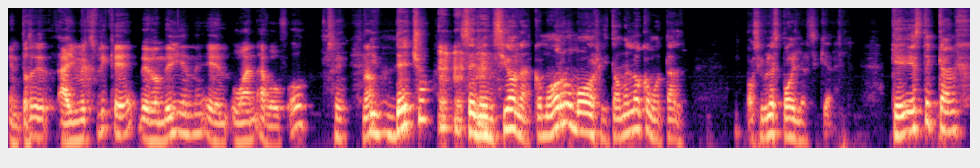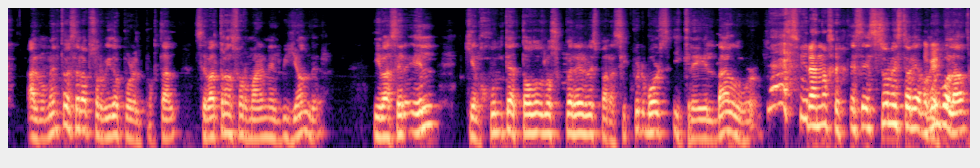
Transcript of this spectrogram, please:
Entonces ahí me expliqué de dónde viene el One Above All, Sí. ¿no? Y de hecho, se menciona como rumor, y tómenlo como tal, posible spoiler si quieren, que este Kang, al momento de ser absorbido por el portal, se va a transformar en el Beyonder. Y va a ser él quien junte a todos los superhéroes para Secret Wars y cree el Battle World. Eh, mira, no sé. Es, es una historia muy volada,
